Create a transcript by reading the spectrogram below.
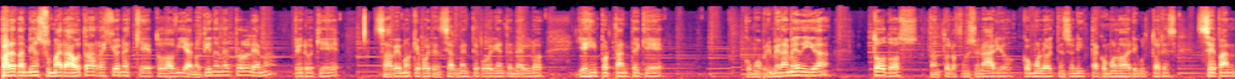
para también sumar a otras regiones que todavía no tienen el problema, pero que sabemos que potencialmente podrían tenerlo. Y es importante que como primera medida todos, tanto los funcionarios como los extensionistas como los agricultores, sepan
